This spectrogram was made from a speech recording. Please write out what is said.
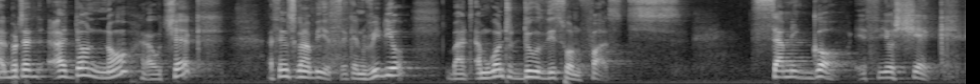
Uh, but I, I don't know. I'll check. I think it's gonna be a second video, but I'm going to do this one first. Sami Go, Ethio Shake.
